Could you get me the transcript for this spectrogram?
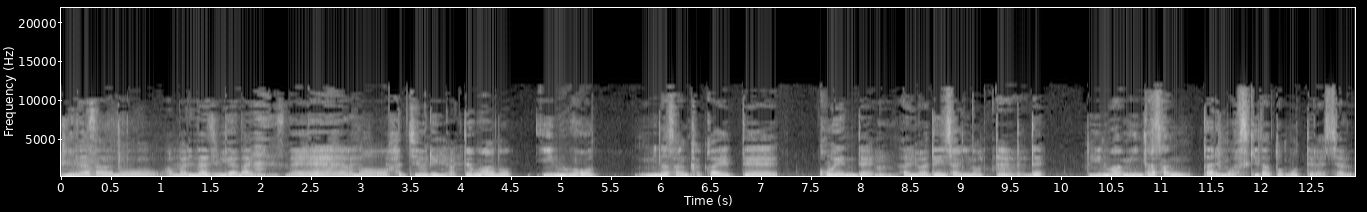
皆さんあのあんまり馴染みがないんですね。あの爬虫類は。でもあの犬を皆さん抱えて公園で、うん、あるいは電車に乗って、うん、で犬は皆さん誰もが好きだと思ってらっしゃる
